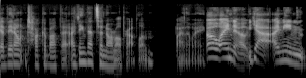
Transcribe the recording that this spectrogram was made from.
yeah, they don't talk about that. I think that's a normal problem by the way. Oh, I know. Yeah. I mean,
